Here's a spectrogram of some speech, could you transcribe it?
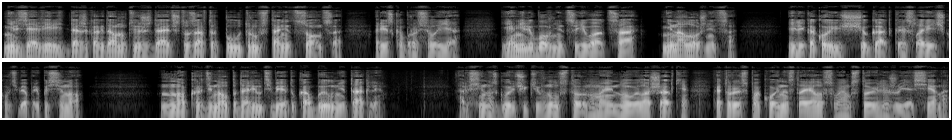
нельзя верить, даже когда он утверждает, что завтра поутру встанет солнце, резко бросила я. Я не любовница его отца, не наложница. Или какое еще гадкое словечко у тебя припасено? Но кардинал подарил тебе эту кобылу, не так ли? Арсина с горечью кивнул в сторону моей новой лошадки, которая спокойно стояла в своем стойле, жуя сена.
